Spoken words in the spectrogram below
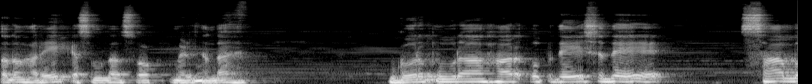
ਤਦੋਂ ਹਰੇਕ ਕਿਸਮ ਦਾ ਸੁੱਖ ਮਿਲ ਜਾਂਦਾ ਹੈ। ਗੁਰ ਪੂਰਾ ਹਰ ਉਪਦੇਸ਼ ਦੇ, ਸਭ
